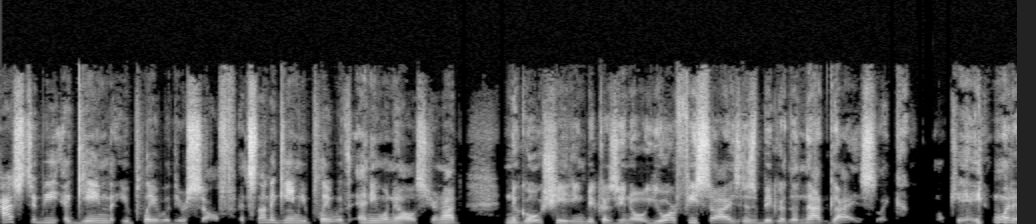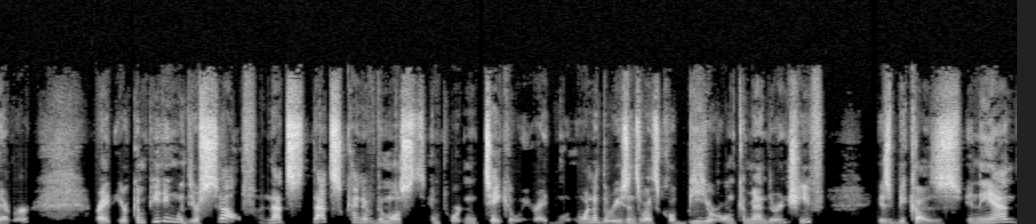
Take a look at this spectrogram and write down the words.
has to be a game that you play with yourself. It's not a game you play with anyone else. You're not negotiating because you know your fee size is bigger than that guy's. Like okay, whatever, right? You're competing with yourself, and that's that's kind of the most important takeaway, right? One of the reasons why it's called be your own commander in chief is because in the end,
